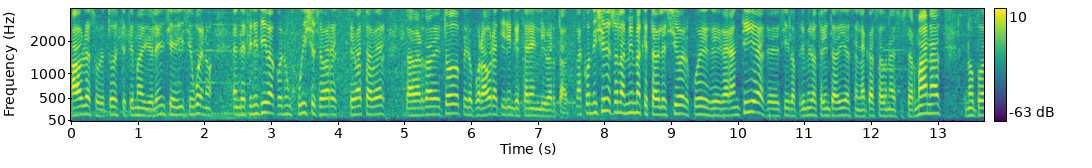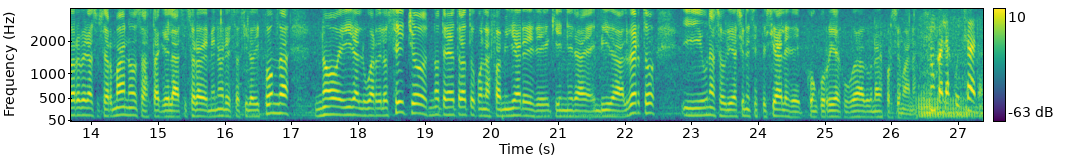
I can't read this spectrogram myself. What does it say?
Habla sobre todo este tema de violencia y dice, bueno, en definitiva con un juicio se va, se va a saber la verdad de todo, pero por ahora tienen que estar en libertad. Las condiciones son las mismas que estableció el juez de garantías, es decir, los primeros 30 días en la casa de una de sus hermanas, no poder ver a sus hermanos hasta que la asesora de menores así lo disponga, no ir al lugar de los hechos, no tener trato con las familiares de quien era en vida Alberto, y unas obligaciones especiales de concurrir al juzgado una vez por semana. Nunca la escucharon,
